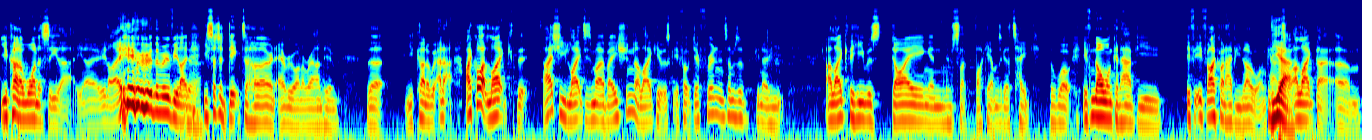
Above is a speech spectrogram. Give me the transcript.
you kind of want to see that, you know, like in the movie, like Yeah. he's such a dick to her and everyone around him that you kind of and I, I quite like that. I actually liked his motivation. I like it was it felt different in terms of you know he. I like that he was dying and he was like, "Fuck it, I'm just gonna take the world. If no one can have you, if if I can't have you, no one can." Yeah. So I like that. Um,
